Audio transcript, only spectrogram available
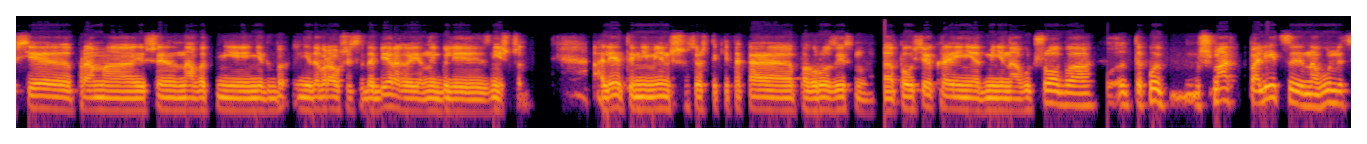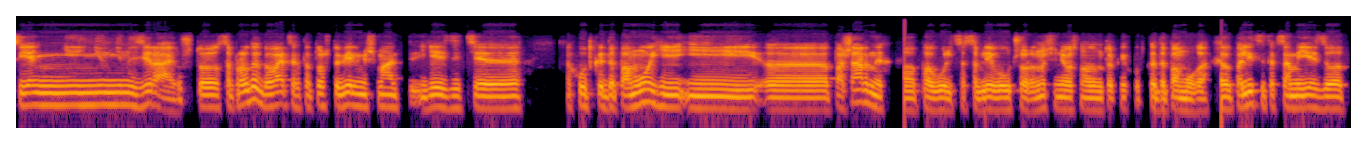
ўсе прама яшчэ нават не не дабраўшыся да берага яны былі знішчаны але тым не менш все ж таки такая пагроза існуе. Па ўсёй краіне адменена вучоба. Такой шмат паліцыі на вуліцы я не, не, не назіраю. Что сапраўды адбываецца гэта то что вельмі шмат ездзіць хуткай дапамогі і э, пажарных па вуліцы асабліва учора. Ну сёння ў асноўным только хуткая дапамога. Паліцыя таксама ездзіла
